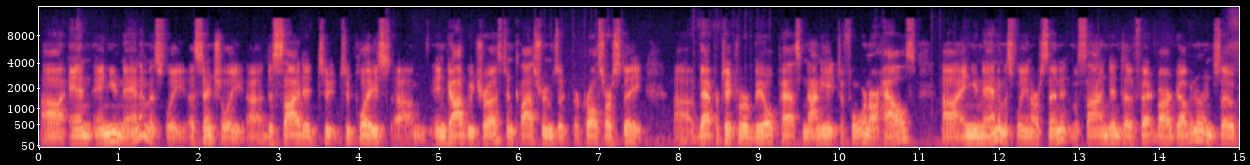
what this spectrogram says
uh, and and unanimously, essentially, uh, decided to to place um, "In God We Trust" in classrooms across our state. Uh, that particular bill passed 98 to 4 in our House uh, and unanimously in our Senate and was signed into effect by our governor. And so,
